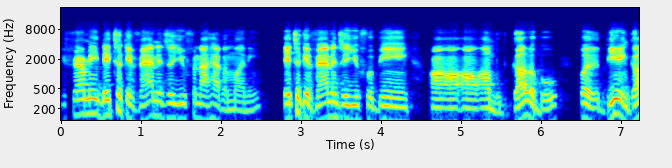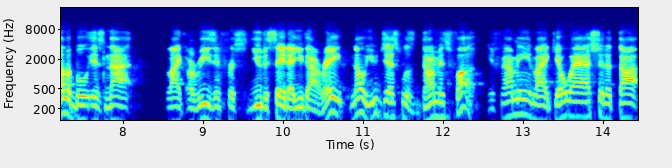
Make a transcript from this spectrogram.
You feel me? They took advantage of you for not having money. They took advantage of you for being uh, um, um, gullible. But being gullible is not like a reason for you to say that you got raped. No, you just was dumb as fuck. You feel I me? Mean? Like your ass should have thought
